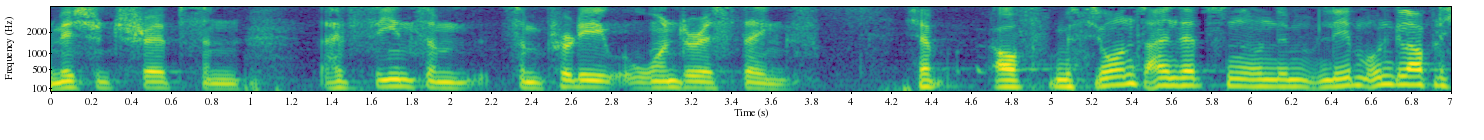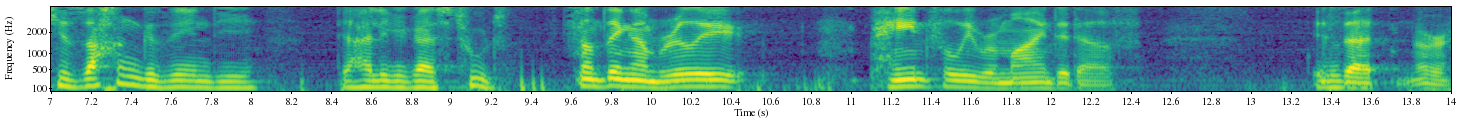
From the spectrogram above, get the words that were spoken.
mission trips, and I've seen some some pretty wondrous things. Ich habe auf Missionseinsätzen und im Leben unglaubliche Sachen gesehen, die der Heilige Geist tut. Something I'm really painfully reminded of is that, or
